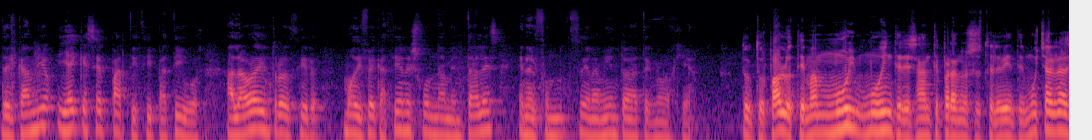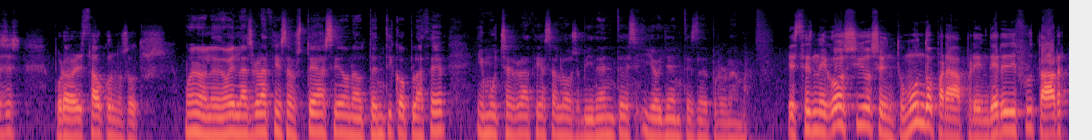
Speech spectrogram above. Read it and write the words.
del cambio y hay que ser participativos a la hora de introducir modificaciones fundamentales en el funcionamiento de la tecnología. Doctor Pablo, tema muy, muy interesante para nuestros televidentes. Muchas gracias por haber estado con nosotros. Bueno, le doy las gracias a usted, ha sido un auténtico placer y muchas gracias a los videntes y oyentes del programa. Este es Negocios en tu Mundo para aprender y disfrutar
